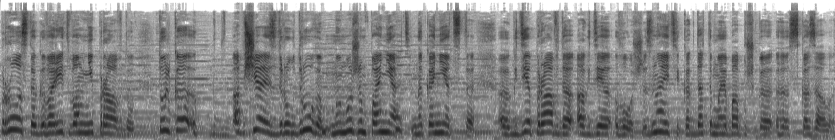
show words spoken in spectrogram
просто говорит вам неправду. Только э, общаясь друг с другом, мы можем понять, наконец-то, э, где правда, а где ложь. Знаете, когда-то моя бабушка э, сказала,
